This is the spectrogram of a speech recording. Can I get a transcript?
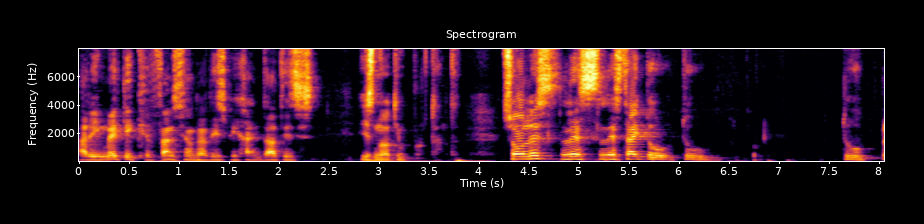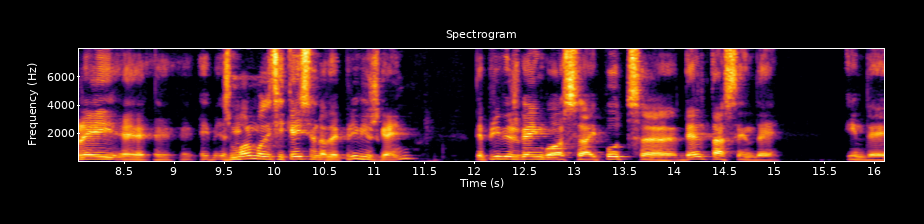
arithmetic function that is behind that is is not important. So let's let's let's try to to to play a, a, a small modification of the previous game. The previous game was I put uh, deltas in the in the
